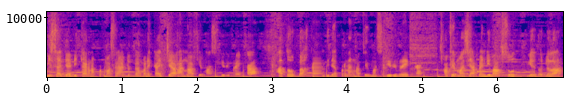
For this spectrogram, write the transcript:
bisa jadi karena permasalahan adalah mereka jarang ngafirmasi diri mereka atau bahkan tidak pernah ngafirmasi diri mereka. Afirmasi apa yang dimaksud? Yaitu adalah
